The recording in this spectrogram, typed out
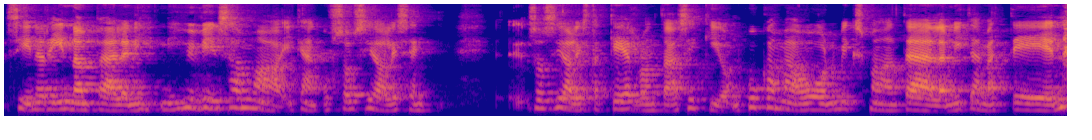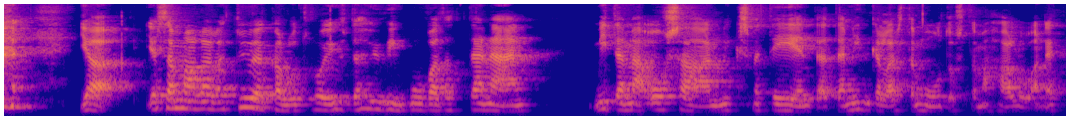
siinä rinnan päälle, niin, niin hyvin samaa ikään kuin sosiaalisen, sosiaalista kerrontaa sekin on. Kuka mä oon, miksi mä oon täällä, mitä mä teen. Ja, ja samalla lailla työkalut voi yhtä hyvin kuvata tänään, mitä mä osaan, miksi mä teen tätä, minkälaista muutosta mä haluan. Että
